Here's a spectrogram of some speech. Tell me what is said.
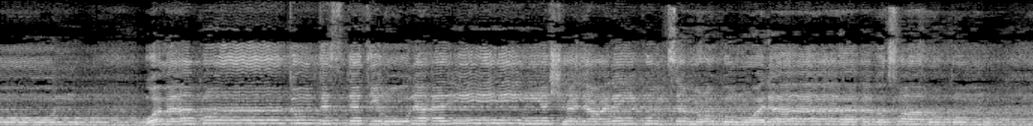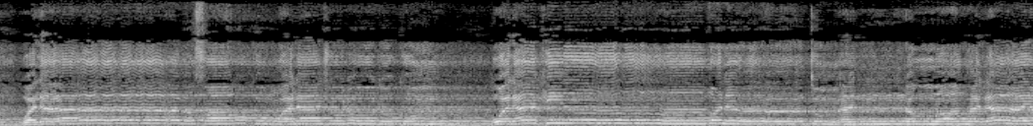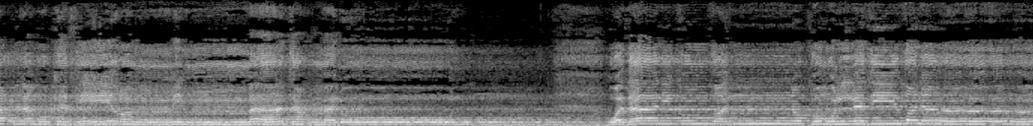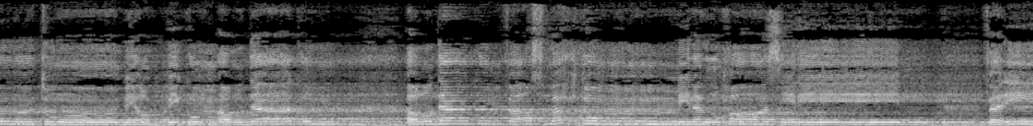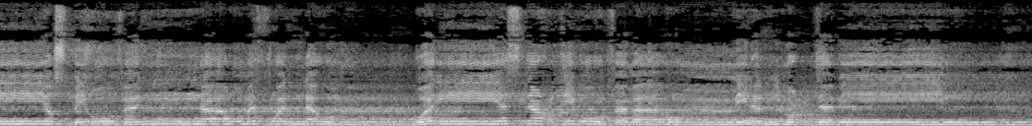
تستترون أن يشهد عليكم سمعكم ولا أبصاركم ولا أبصاركم ولا جلودكم ولكن ظنكم الذي ظننتم بربكم أرداكم أرداكم فأصبحتم من الخاسرين فإن يصبروا فالنار مثوى لهم وإن يستعتبوا فما هم من المعتبين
